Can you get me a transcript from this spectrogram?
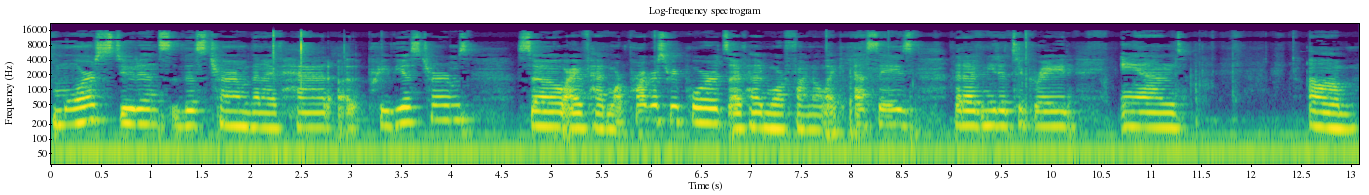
more students this term than I've had uh, previous terms. So I've had more progress reports, I've had more final like essays that I've needed to grade and um,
